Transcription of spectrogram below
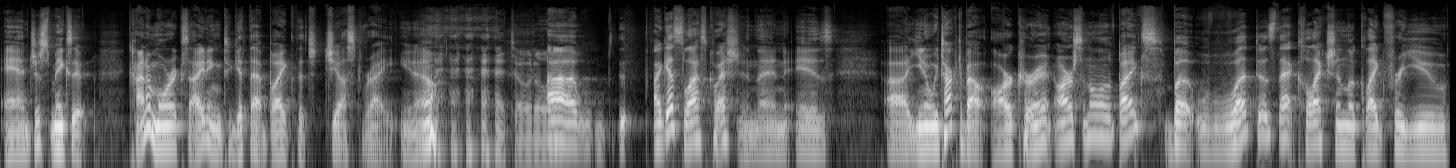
and just makes it kind of more exciting to get that bike that's just right, you know? totally. Uh, I guess last question then is uh, you know, we talked about our current arsenal of bikes, but what does that collection look like for you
